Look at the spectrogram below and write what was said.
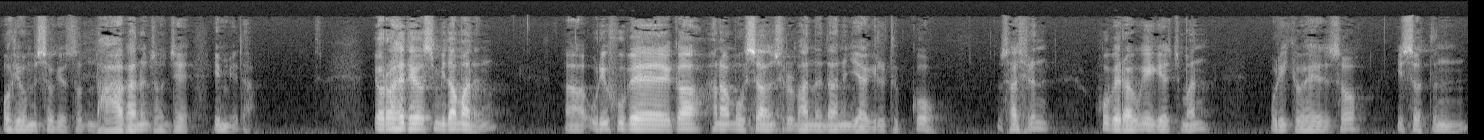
어려움 속에서 나아가는 존재입니다. 여러 해 되었습니다마는 아, 우리 후배가 하나 목사 안수를 받는다는 이야기를 듣고 사실은 후배라고 얘기했지만 우리 교회에서 있었던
